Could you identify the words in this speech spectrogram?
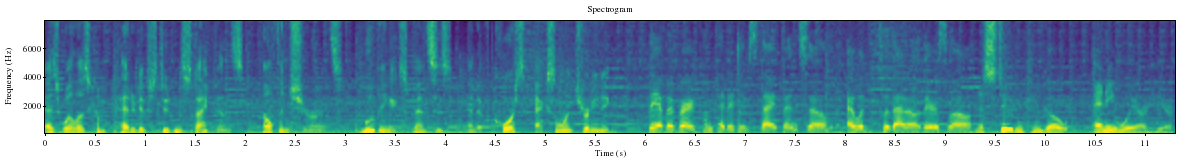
as well as competitive student stipends, health insurance, moving expenses, and of course, excellent training. They have a very competitive stipend, so I would put that out there as well. And a student can go anywhere here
